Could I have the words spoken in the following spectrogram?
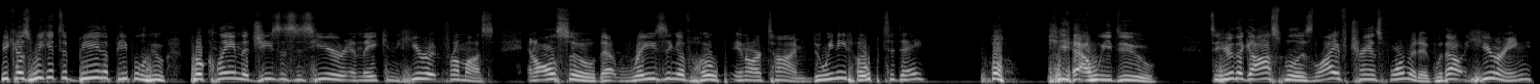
because we get to be the people who proclaim that Jesus is here and they can hear it from us. And also that raising of hope in our time. Do we need hope today? Oh, yeah, we do. To hear the gospel is life transformative. Without hearing,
